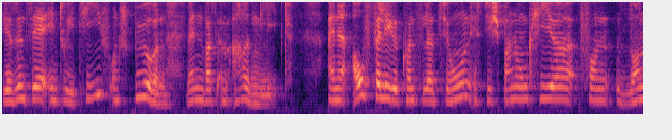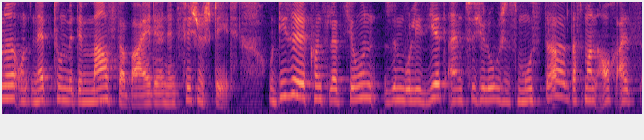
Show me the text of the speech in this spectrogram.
Wir sind sehr intuitiv und spüren, wenn was im Argen liegt. Eine auffällige Konstellation ist die Spannung hier von Sonne und Neptun mit dem Mars dabei, der in den Fischen steht. Und diese Konstellation symbolisiert ein psychologisches Muster, das man auch als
